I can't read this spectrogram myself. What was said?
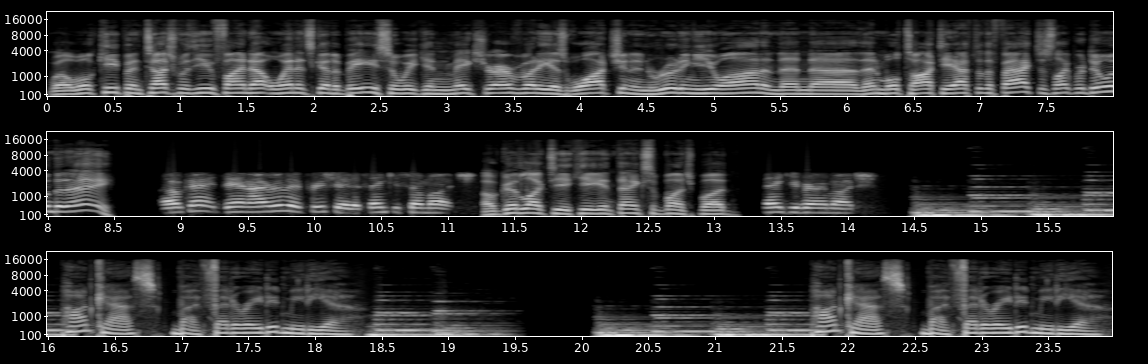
Well, we'll keep in touch with you, find out when it's going to be, so we can make sure everybody is watching and rooting you on, and then uh, then we'll talk to you after the fact, just like we're doing today. Okay, Dan, I really appreciate it. Thank you so much. Oh, good luck to you, Keegan. Thanks a bunch, bud. Thank you very much. Podcasts by Federated Media. Podcasts by Federated Media.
